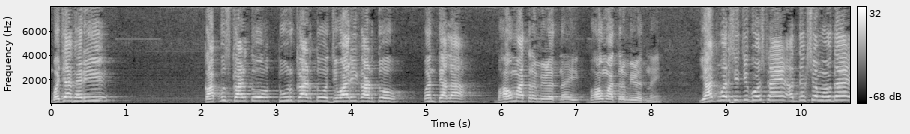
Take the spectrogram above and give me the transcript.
माझ्या घरी कापूस काढतो तूर काढतो ज्वारी काढतो पण त्याला भाव मात्र मिळत नाही भाव मात्र मिळत नाही. याच वर्षीची गोष्ट आहे अध्यक्ष महोदय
